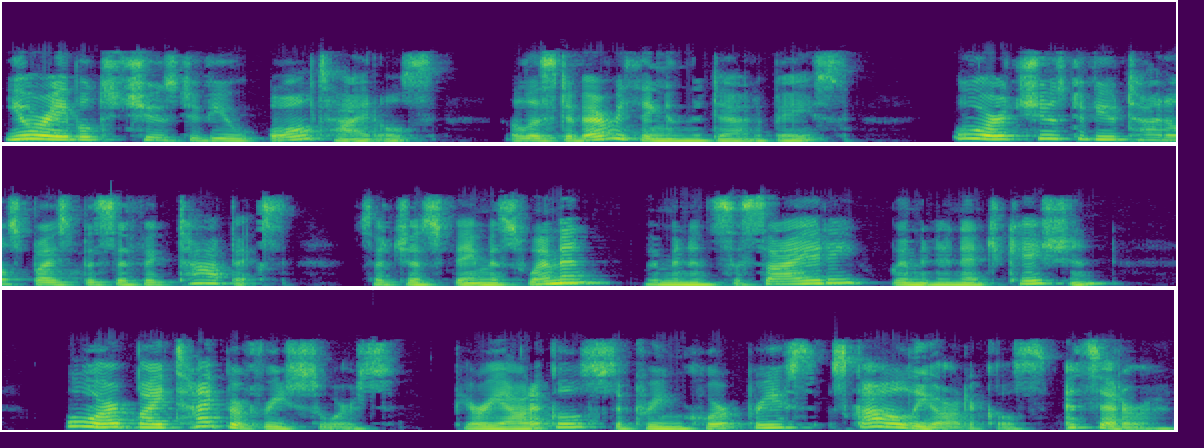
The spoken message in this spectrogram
You are able to choose to view all titles, a list of everything in the database, or choose to view titles by specific topics, such as famous women, women in society, women in education, or by type of resource, periodicals, Supreme Court briefs, scholarly articles, etc.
